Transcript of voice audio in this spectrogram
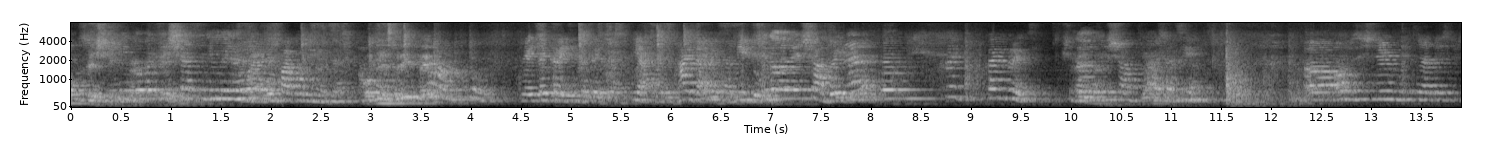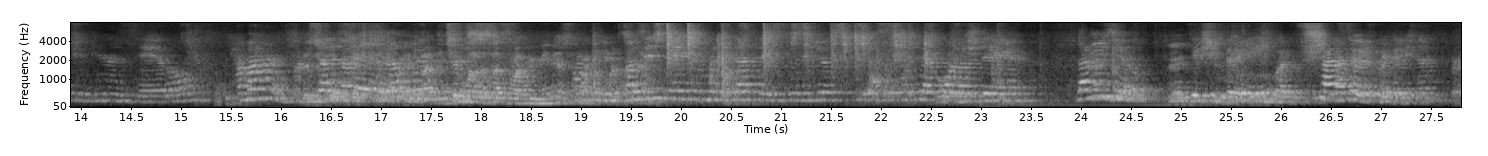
83. 26 de minute. Mai avem 4 minute. 83 pe? 3 13. Ia să Hai, da, să zic tu. 27. Hai, care vreți? 27. Așa, zi. 83 pe 13 zero. Aba nu. Dar de ce mă lăsați mai pe mine? Am zis că e numărul 13, o să fie acolo de... Dar nu zero. Deci și 3, 6 ori pe păi, da. de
